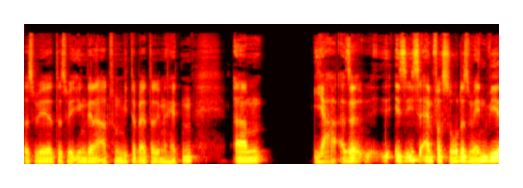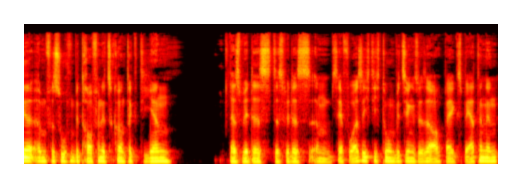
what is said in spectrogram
dass wir, dass wir irgendeine Art von Mitarbeiterin hätten. Ähm, ja, also es ist einfach so, dass wenn wir ähm, versuchen, Betroffene zu kontaktieren, dass wir das, dass wir das ähm, sehr vorsichtig tun, beziehungsweise auch bei Expertinnen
